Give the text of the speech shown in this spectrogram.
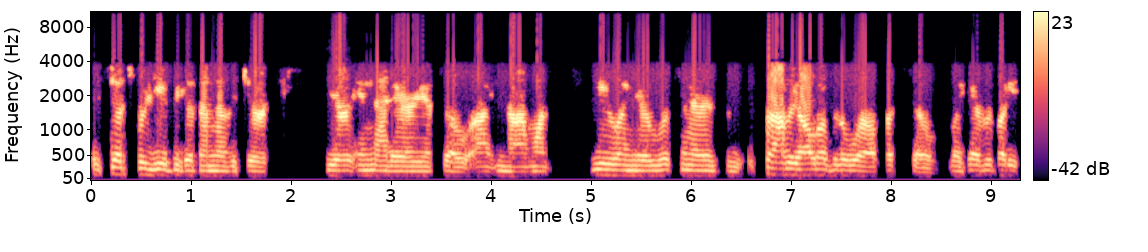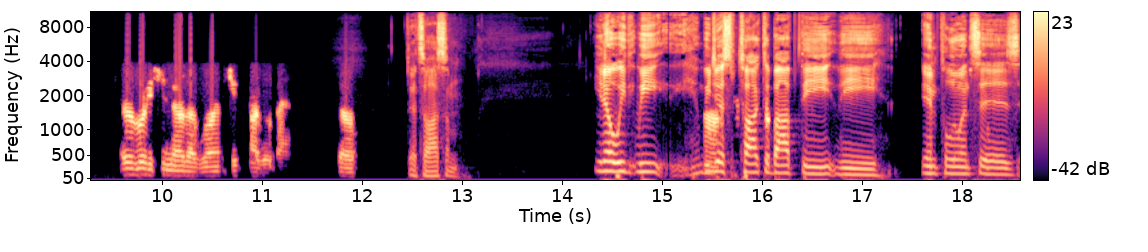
It's just for you because I know that you're you're in that area. So uh, you know, I want you and your listeners, it's probably all over the world, but so like everybody everybody should know that we're in Chicago band. So that's awesome. You know, we we we just talked about the the influences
